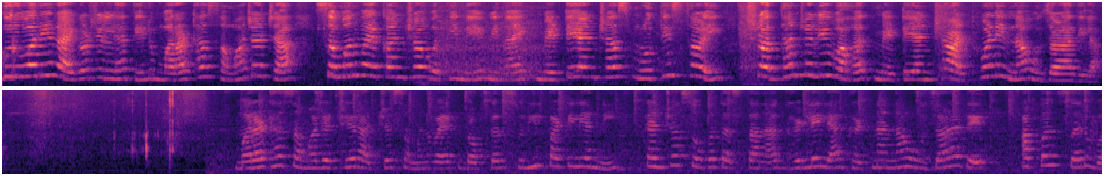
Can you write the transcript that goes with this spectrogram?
गुरुवारी रायगड जिल्ह्यातील मराठा समाजाच्या समन्वयकांच्या वतीने विनायक मेटे यांच्या स्मृतीस्थळी श्रद्धांजली वाहत मेटे यांच्या आठवणींना उजाळा दिला. मराठा समाजाचे राज्य समन्वयक डॉक्टर सुनील पाटील यांनी त्यांच्यासोबत असताना घडलेल्या घटनांना उजाळा देत आपण सर्व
